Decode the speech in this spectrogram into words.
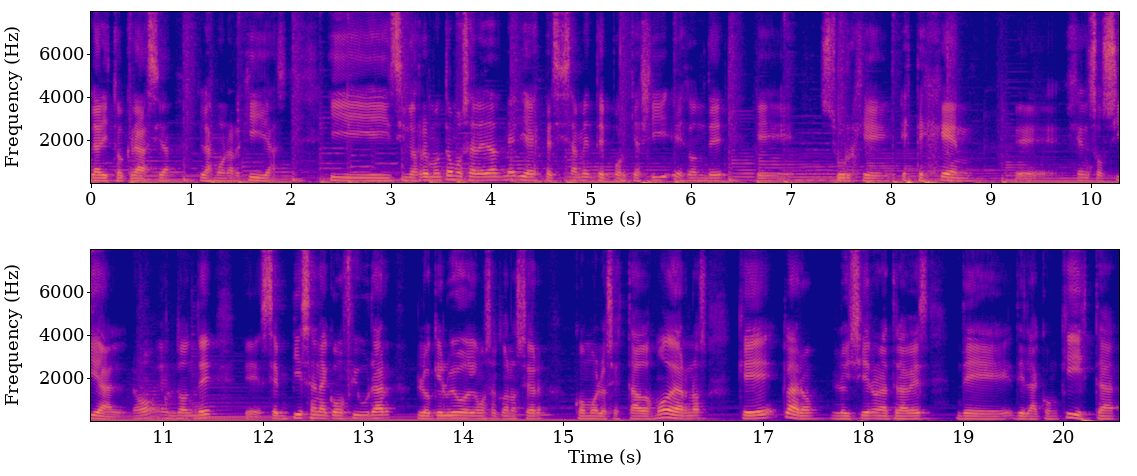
la aristocracia, las monarquías. Y si nos remontamos a la Edad Media es precisamente porque allí es donde eh, surge este gen eh, gen social, ¿no? en donde eh, se empiezan a configurar lo que luego vamos a conocer como los estados modernos, que claro, lo hicieron a través de, de la conquista,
